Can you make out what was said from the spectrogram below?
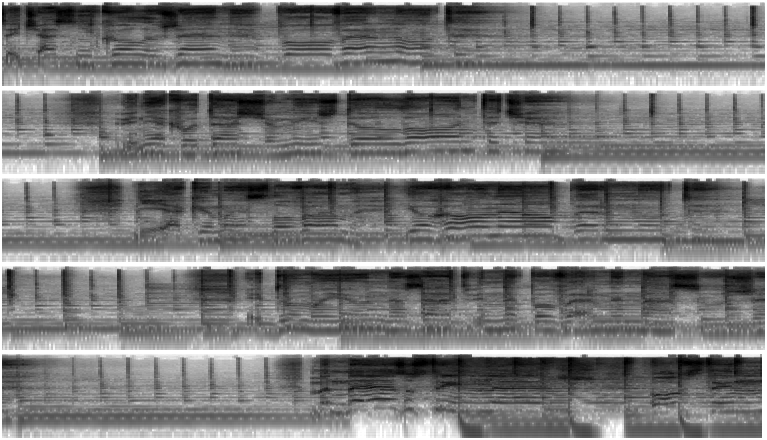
Цей час ніколи вже не повернути. Він як вода, що між долонь тече, ніякими словами його не обернути, і думаю, назад він не поверне нас уже. Мене зустрінеш повстин.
